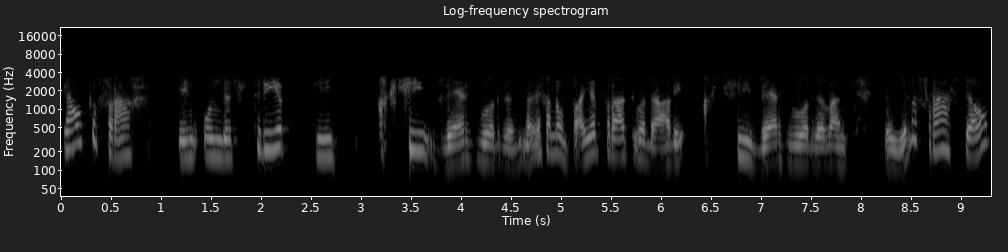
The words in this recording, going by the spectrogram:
elke vraag en onderstreep die aksie werkwoorde. Nou ek gaan nog baie praat oor daardie aksie werkwoorde want die hele vraestel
